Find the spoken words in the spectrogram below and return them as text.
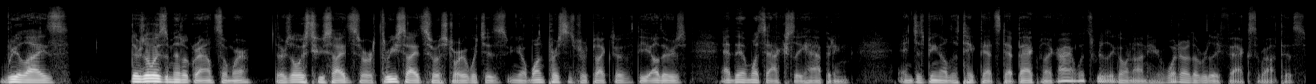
realize there's always a middle ground somewhere. There's always two sides or three sides to a story, which is, you know, one person's perspective, the others, and then what's actually happening and just being able to take that step back and be like, all right, what's really going on here? What are the really facts about this?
